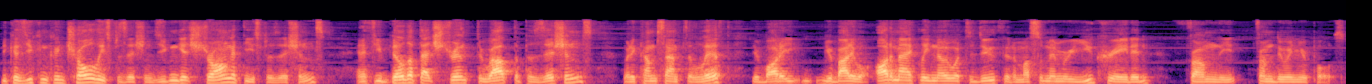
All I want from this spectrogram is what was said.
Because you can control these positions. You can get strong at these positions. And if you build up that strength throughout the positions, when it comes time to lift, your body, your body will automatically know what to do through the muscle memory you created from, the, from doing your pulls.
